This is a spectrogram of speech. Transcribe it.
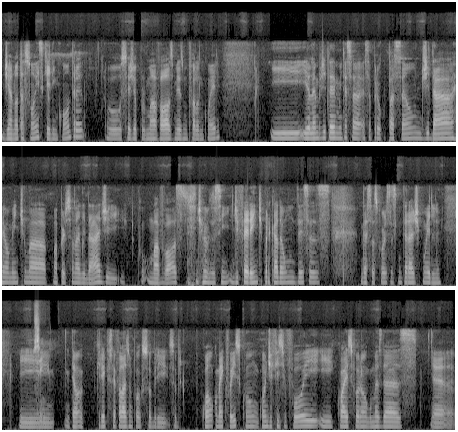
de anotações que ele encontra, ou seja por uma voz mesmo falando com ele. E, e eu lembro de ter muito essa, essa preocupação de dar realmente uma, uma personalidade, e uma voz, digamos assim, diferente para cada um dessas, dessas forças que interagem com ele, né? E Sim. então eu queria que você falasse um pouco sobre, sobre quão- como é que foi isso, quão, quão difícil foi e quais foram algumas das, eh,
